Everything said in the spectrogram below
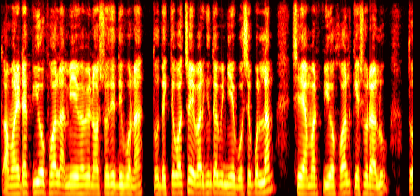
তো আমার এটা প্রিয় ফল আমি এভাবে নষ্ট হতে দিব না। তো দেখতে পাচ্ছ এবার কিন্তু আমি নিয়ে বসে পড়লাম। সে আমার প্রিয় ফল কেশর আলু। তো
